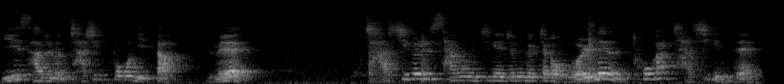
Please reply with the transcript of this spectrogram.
이 사주는 자식 복은 있다. 왜? 자식을 상징해 주는 글자가 원래는 토가 자식인데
